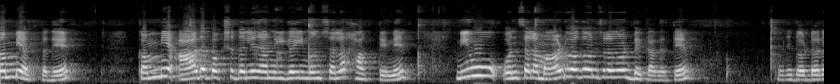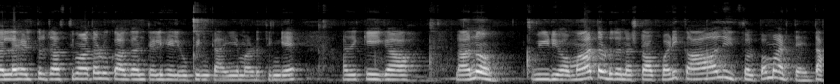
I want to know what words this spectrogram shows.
ಕಮ್ಮಿ ಆಗ್ತದೆ. ಕಮ್ಮಿ ಆದ ಪಕ್ಷದಲ್ಲಿ ನಾನು ಈಗ ಇನ್ನೊಂದು ಸಲ ಹಾಕ್ತೇನೆ. ನೀವು ಒಂದ್ಸಲ ಮಾಡುವಾಗ ಒಂದ್ಸಲ ನೋಡಬೇಕಾಗತ್ತೆ. ಮತ್ತು ದೊಡ್ಡವರೆಲ್ಲ ಹೇಳ್ತಾರೆ, ಜಾಸ್ತಿ ಮಾತಾಡೋಕ್ಕಾಗ ಅಂತೇಳಿ ಹೇಳಿ ಉಪ್ಪಿನಕಾಯಿ ಮಾಡೋದಿಂಗೆ ಅದಕ್ಕೆ ಈಗ ನಾನು ವಿಡಿಯೋ ಮಾತಾಡೋದನ್ನು ಸ್ಟಾಪ್ ಮಾಡಿ ಖಾಲಿ ಸ್ವಲ್ಪ ಮಾಡ್ತೆ ಆಯಿತಾ?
